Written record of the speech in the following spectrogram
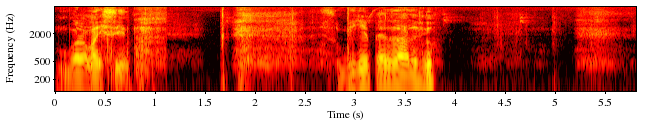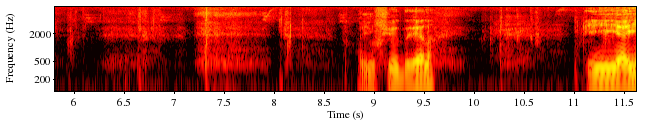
Bora lá em cima. Subidinha é pesada, viu? Aí o fio dela. E aí,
